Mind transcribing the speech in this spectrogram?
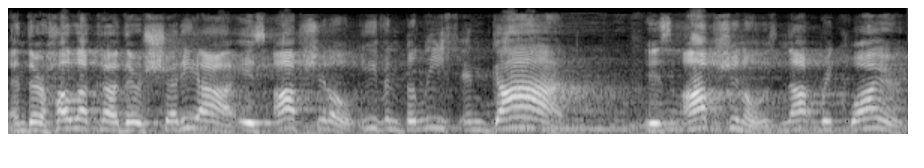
And their halakha, their sharia is optional. Even belief in God is optional, is not required.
